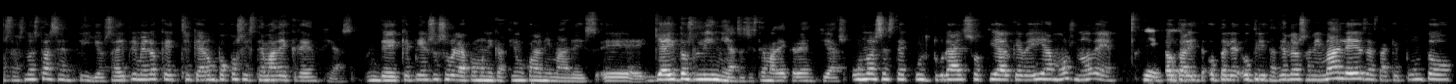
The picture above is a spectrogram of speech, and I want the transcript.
cosas, no es tan sencillo. hay primero que chequear un poco sistema de creencias, de qué pienso sobre la comunicación con animales. Eh, ya hay dos líneas de sistema de creencias. Uno es este cultural, social que veíamos, ¿no? De la utilización de los animales, hasta qué punto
